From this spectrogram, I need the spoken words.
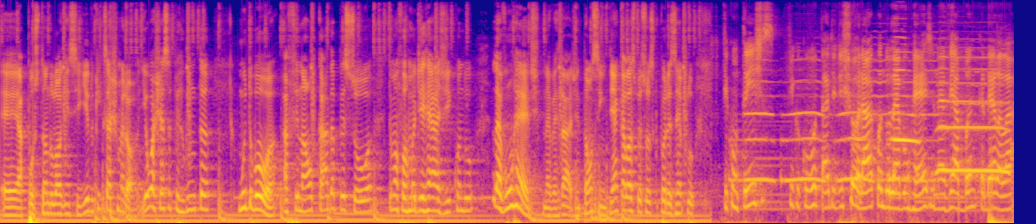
é, apostando logo em seguida? O que, que você acha melhor? E eu achei essa pergunta muito boa. Afinal, cada pessoa tem uma forma de reagir quando leva um head, não é verdade? Então, assim, tem aquelas pessoas que, por exemplo... Ficam tristes, ficam com vontade de chorar quando levam um head, né? Ver a banca dela lá.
